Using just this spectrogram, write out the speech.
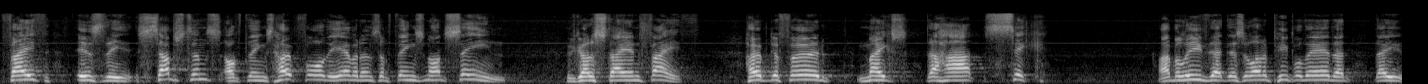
Faith is the substance of things hoped for, the evidence of things not seen. We've got to stay in faith. Hope deferred makes the heart sick. I believe that there's a lot of people there that they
